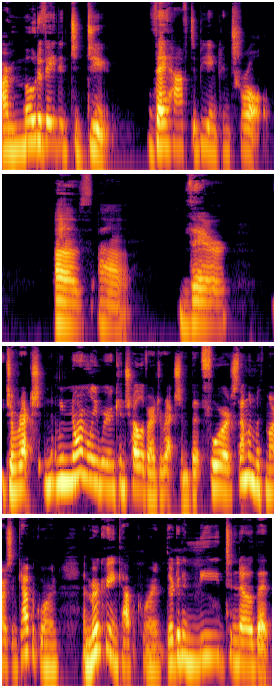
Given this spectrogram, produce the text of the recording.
are motivated to do. They have to be in control of uh, their direction. I mean, normally we're in control of our direction, but for someone with Mars in Capricorn and Mercury in Capricorn, they're going to need to know that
